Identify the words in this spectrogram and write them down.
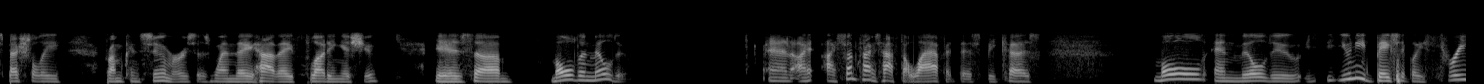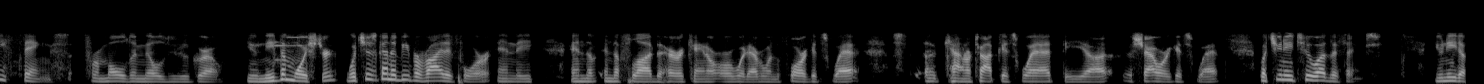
especially from consumers is when they have a flooding issue, is um, mold and mildew. And I, I sometimes have to laugh at this because mold and mildew, you need basically three things for mold and mildew to grow. You need the moisture, which is going to be provided for in the in the in the flood, the hurricane, or, or whatever. When the floor gets wet, uh, countertop gets wet, the uh, shower gets wet. But you need two other things. You need a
